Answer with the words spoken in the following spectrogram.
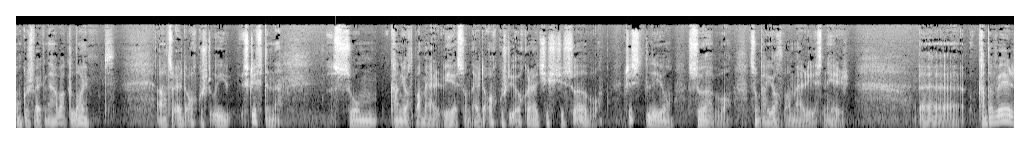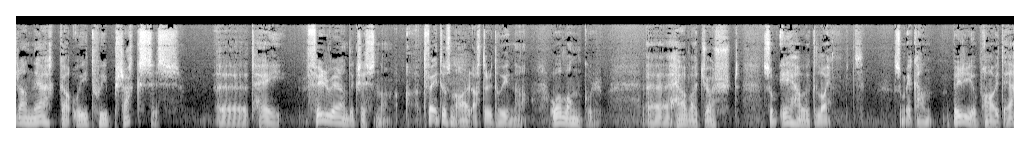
okkurs vegna har gløymt. Altså er det okkurst i skriftene som kan hjelpa mer i hesson. Er det okkurst i okkara kyrkje søvo, kristelig og søvo, som kan hjelpa mer i snir. Uh, kan det være neka og i tui praksis uh, tei fyrverande kristne 2000 år after i tøyina og langur uh, hava gjørst som jeg har glemt, som jeg kan byrja på i det,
